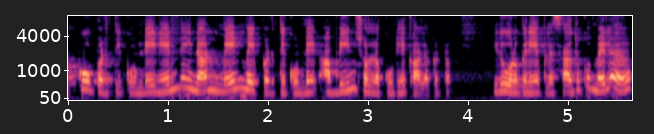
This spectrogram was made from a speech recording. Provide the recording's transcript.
பக்குவப்படுத்தி கொண்டேன். என்னை நான் மேன்மைப்படுத்தி கொண்டேன் அப்படின்னு சொல்லக்கூடிய காலகட்டம். இது ஒரு பெரிய பிளஸ் அதுக்கும் மேல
